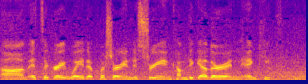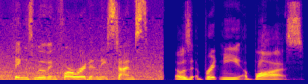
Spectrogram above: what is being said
um, it's a great way to push our industry and come together and, and keep things moving forward in these times. That was Brittany Boss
